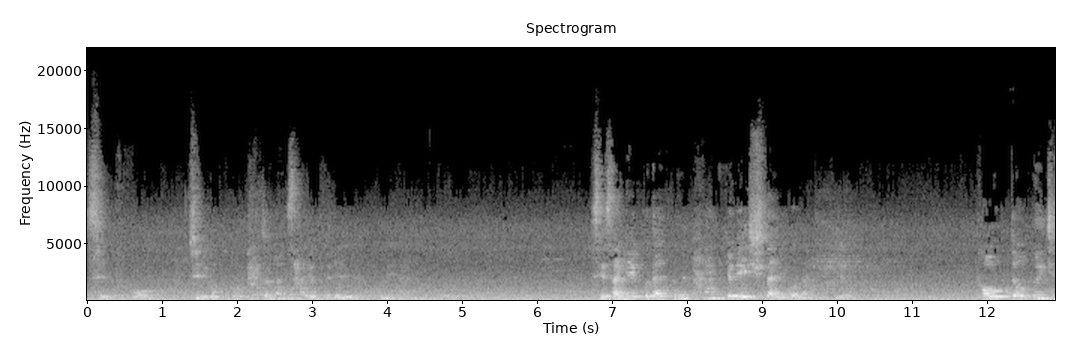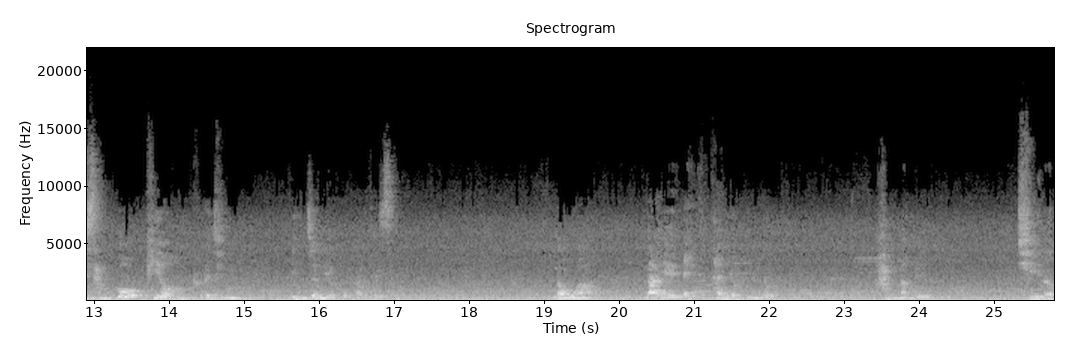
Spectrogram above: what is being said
슬프고 즐겁고 다정한 사연들을 보내다니 세상의 고달픈 바람결에 시달리고 나기에 더욱더 의지 삼고 피어 헝클어진 인정의 꽃밭에서 너와 나의 애틋한 여행도 한망을 지는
